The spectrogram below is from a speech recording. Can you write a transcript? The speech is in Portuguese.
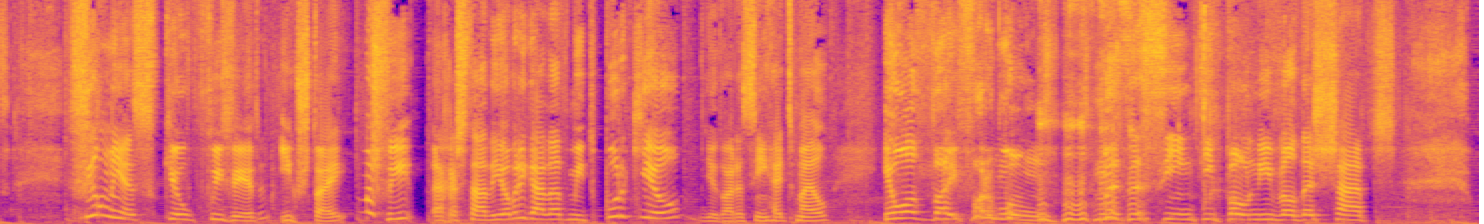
Filme esse que eu fui ver e gostei, mas fui arrastada e obrigada, admito, porque eu, e agora sim, hate mail, eu odeio Fórmula 1, mas assim, tipo ao nível das chaves.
